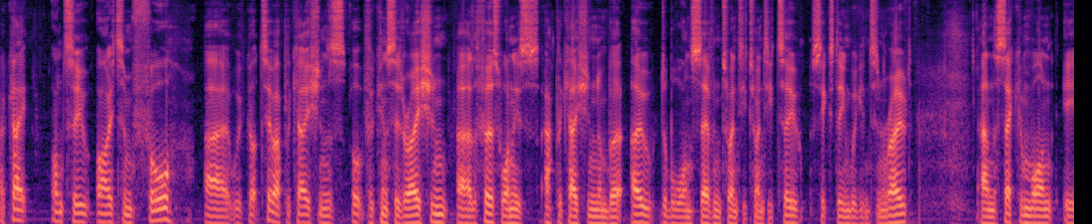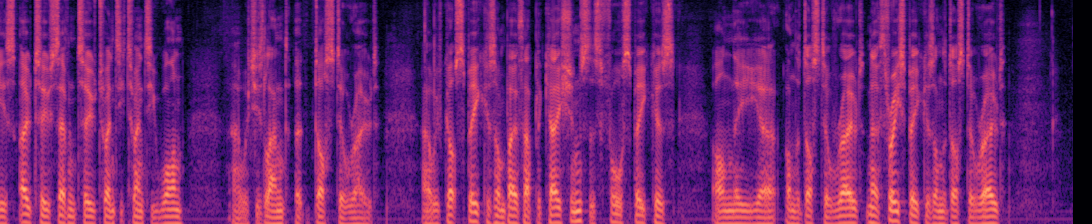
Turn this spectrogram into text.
Okay, on to item four. Uh, we've got two applications up for consideration. Uh, the first one is application number 0117 2022, 16 Wigginton Road. And the second one is 0272 2021, uh, which is land at Dosthill Road. Uh, we've got speakers on both applications. There's four speakers on the uh, on the Dosthill Road. No, three speakers on the Dosthill Road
